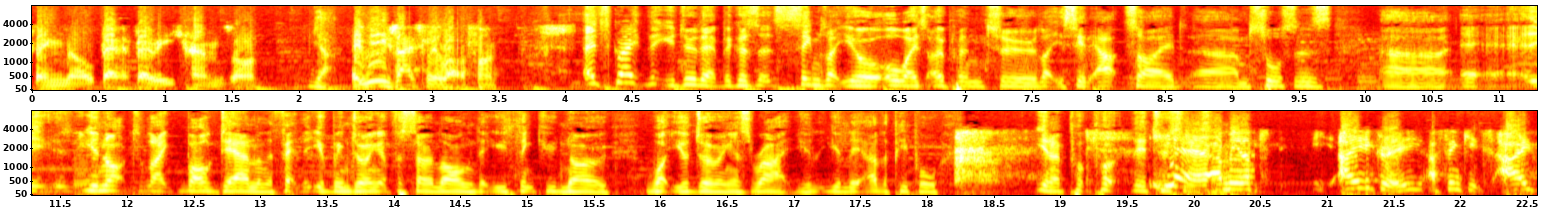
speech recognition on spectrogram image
thing, though. Very, very hands on. Yeah. It was actually a lot of fun. it's great that you do that because it seems like you're always open to, like you said, outside um, sources. Uh, you're not like bogged down in the fact that you've been doing it for so long that you think you know what you're doing is right. You, you let other people, you know, put put their two yeah, I mean. I agree. I think it's. I,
